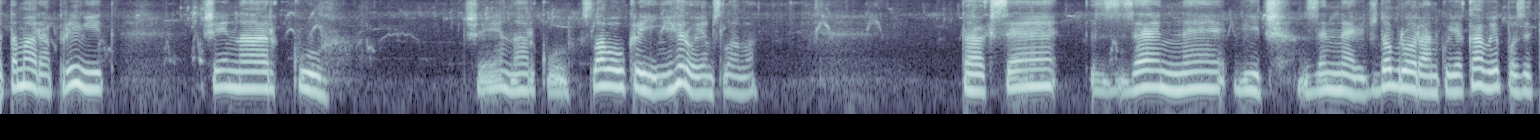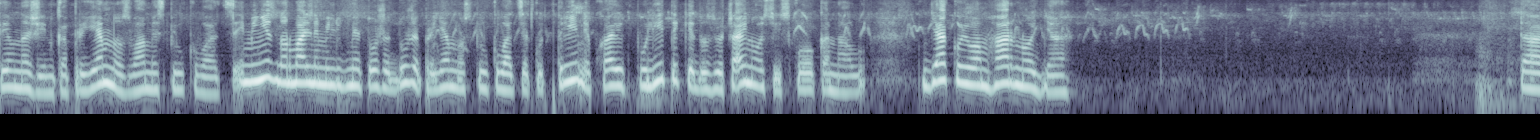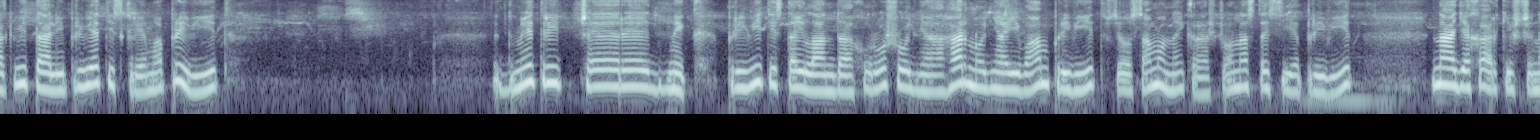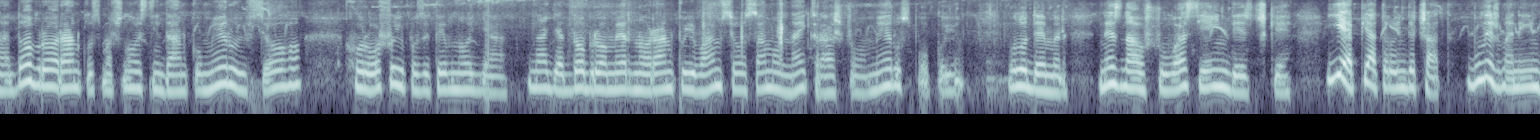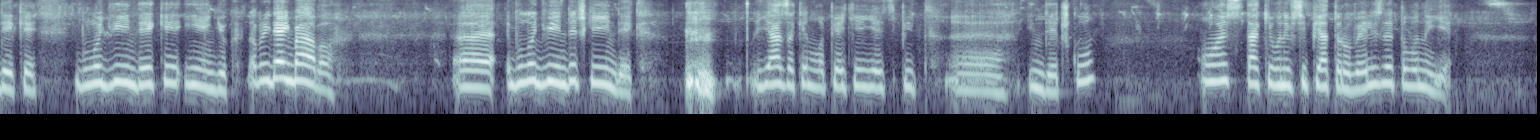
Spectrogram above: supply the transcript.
Тамара, привіт. Чинаркул. Чинаркул. Слава Україні! Героям слава. Так, це Зеневіч. Зеневіч. Доброго ранку. Яка ви позитивна жінка. Приємно з вами спілкуватися. І мені з нормальними людьми теж дуже приємно спілкуватися, котрі не пхають політики до звичайного сільського каналу. Дякую вам, гарного дня. Так, Віталій, привіт із Крима. Привіт. Дмитрій Чередник. Привіт із Таїланда. Хорошого дня. Гарного дня і вам. Привіт. Всього самого найкращого. Анастасія, привіт. Надя Харківщина. Доброго ранку, смачного сніданку, миру і всього хорошого і позитивного дня. Надя, доброго, мирного ранку і вам всього самого найкращого. Миру, спокою. Володимир, не знав, що у вас є індички. Є п'ятеро індичат. Були ж в мене індики. Було дві індики і індюк. Добрий день, бабо. Е, було дві індички і індик. Я закинула п'ять яєць під е, індичку. Ось так і вони всі п'ятеро вилізли, то вони є.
